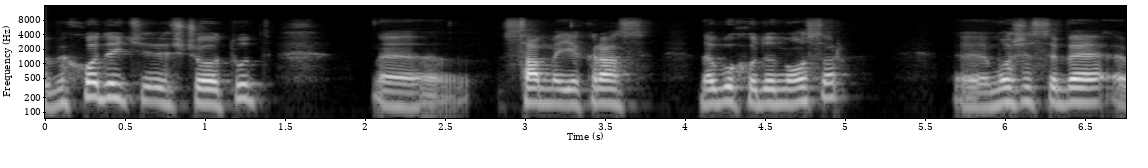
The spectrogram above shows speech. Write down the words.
виходить, що тут е, саме якраз Навуходоносор може себе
